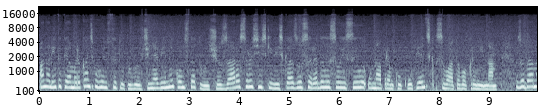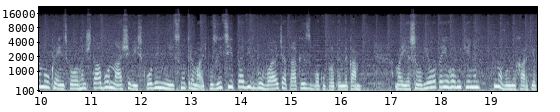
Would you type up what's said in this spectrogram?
Аналітики Американського інституту вивчення війни констатують, що зараз російські війська зосередили свої сили у напрямку Куп'янськ, Сватово, Кремінна. За даними українського генштабу, наші військові міцно тримають позиції та відбувають атаки з боку противника. Марія Соловйова та Єгор Мікенін. Новини Харків.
